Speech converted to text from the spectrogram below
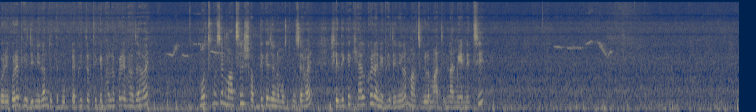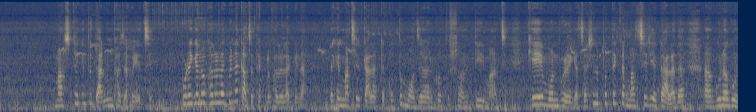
করে করে ভেজে নিলাম যাতে বুকটা ভিতর থেকে ভালো করে ভাজা হয়। মুচমুচে মাছের সব দিকে যেন মুচমুচে হয়, সেদিকে খেয়াল করে আমি ভেজে নিলাম, মাছগুলো মাছ নামিয়ে নিচ্ছি। মাছটা কিন্তু দারুণ ভাজা হয়েছে। পড়ে গেলেও ভালো লাগবে না, কাঁচা থাকলেও ভালো লাগবে না। দেখেন মাছের কালারটা কত মজার, কত শান্তির মাছ। খেয়ে মন ভরে গেছে। আসলে প্রত্যেকটা মাছেরই একটা আলাদা গুণাগুণ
